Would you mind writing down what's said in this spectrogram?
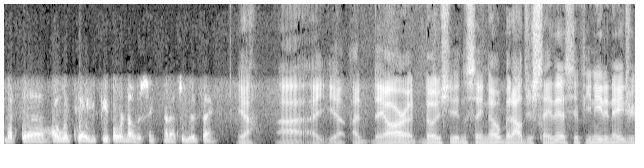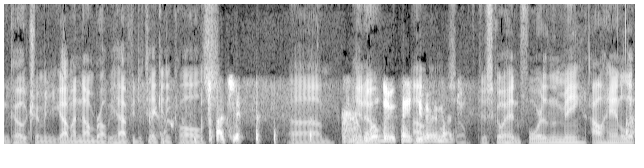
But uh, I would tell you, people are noticing, and that's a good thing. Yeah. Uh, I, yeah, I, they are. I noticed you didn't say no, but I'll just say this: if you need an agent coach, I mean, you got my number. I'll be happy to take any calls. gotcha. Um, you know, Will do. Thank you I'll, very much. So just go ahead and forward them to me. I'll handle it.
